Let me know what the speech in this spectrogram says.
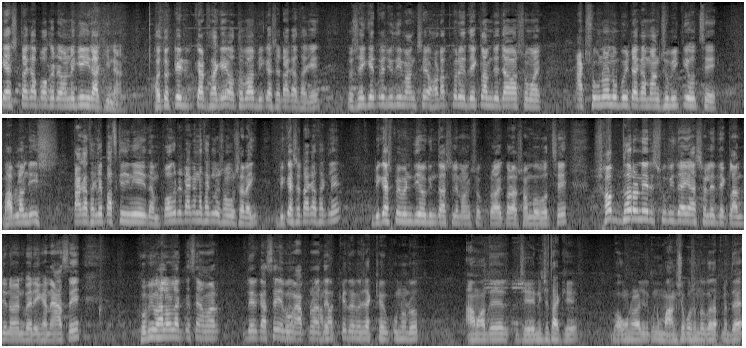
ক্যাশ টাকা পকেটে অনেকেই রাখি না। হয়তো ক্রেডিট কার্ড থাকে অথবা বিকাশে টাকা থাকে। তো সেই ক্ষেত্রে যদি মাংসে হঠাৎ করে দেখলাম যে যাওয়ার সময় আটশো উনানব্বই টাকা মাংস বিক্রি হচ্ছে ভাবলাম যে ইস টাকা থাকলে পাঁচ কেজি নিয়ে যেতাম। পকেটে টাকা না থাকলেও সমস্যা নাই। বিকাশে টাকা থাকলে বিকাশ পেমেন্ট দিয়েও কিন্তু আসলে মাংস ক্রয় করা সম্ভব হচ্ছে। সব ধরনের সুবিধাই আসলে দেখলাম যে নয়ন ভাইয়ের এখানে আছে। খুবই ভালো লাগতেছে আমাদের কাছে এবং আপনাদের একটা অনুরোধ আমাদের যে নিচে থাকে বা ওনারা যদি কোনো মাংস পছন্দ করে আপনি দেয়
